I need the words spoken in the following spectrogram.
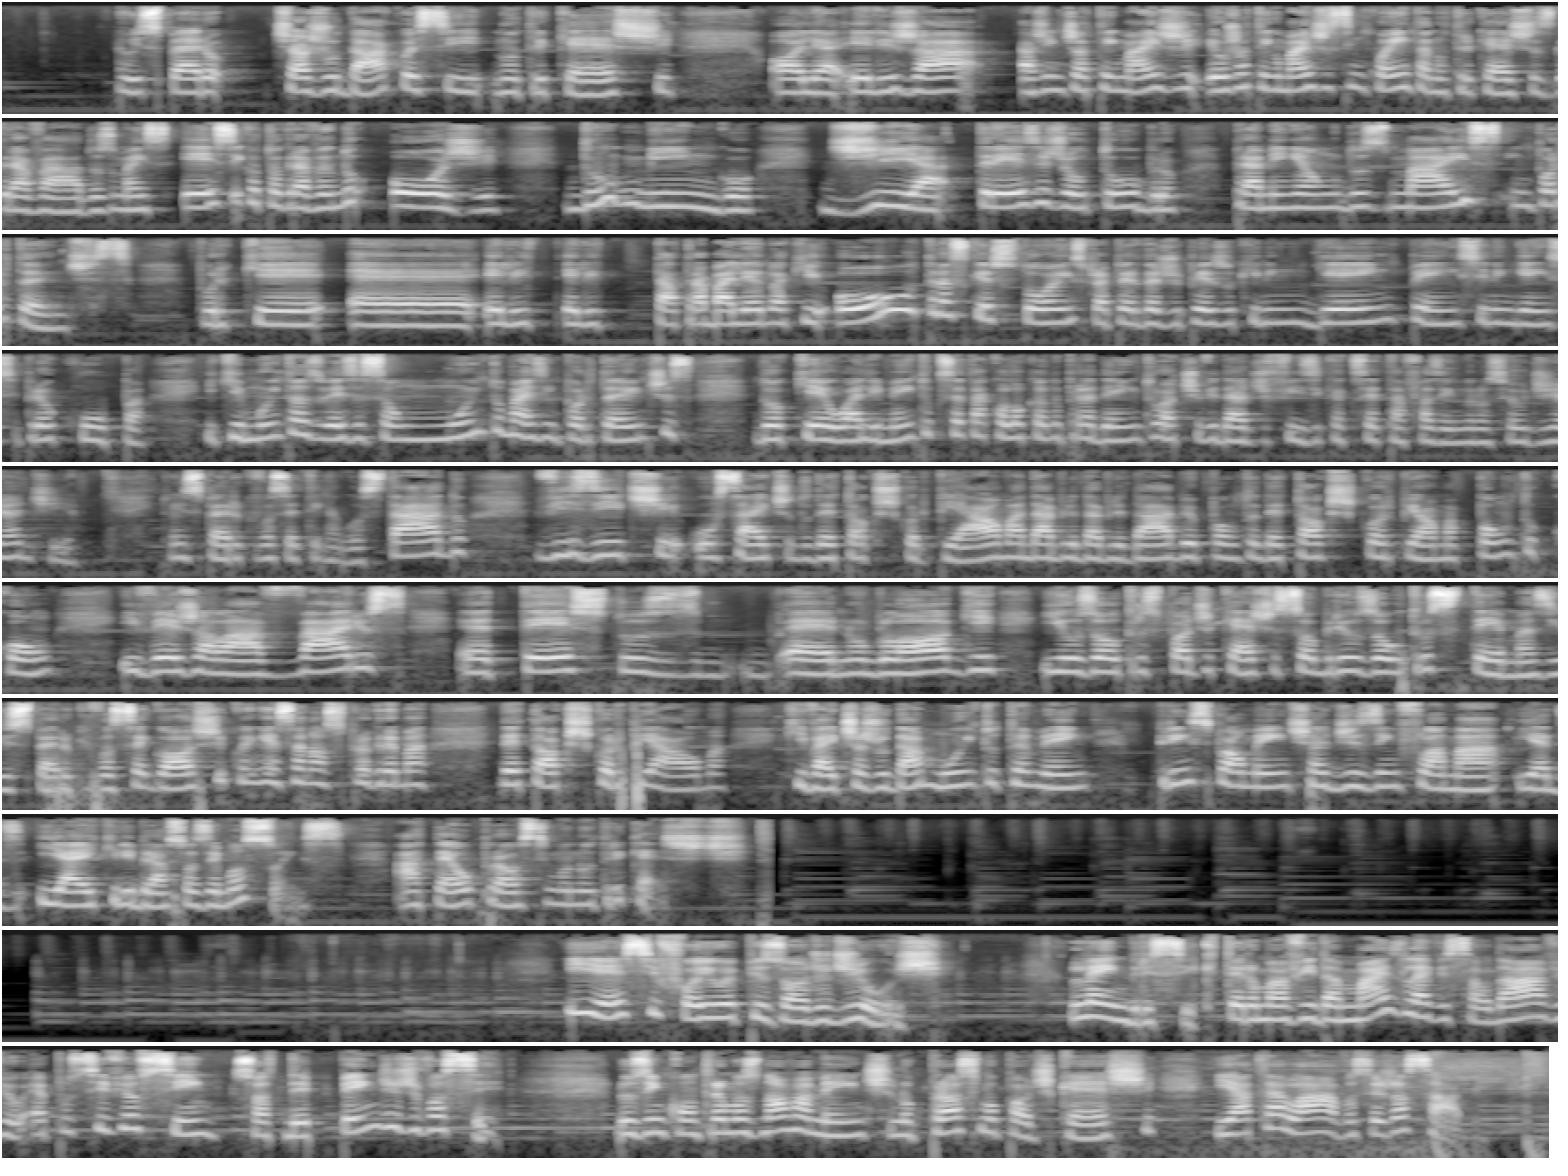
Eu espero te ajudar com esse NutriCast. Olha, ele já. A gente já tem mais de. Eu já tenho mais de 50 NutriCasts gravados, mas esse que eu tô gravando hoje, domingo, dia 13 de outubro, para mim é um dos mais importantes. Porque é, ele, ele tá trabalhando aqui outras questões para perda de peso que ninguém pensa e ninguém se preocupa e que muitas vezes são muito mais importantes do que o alimento que você está colocando para dentro ou a atividade física que você está fazendo no seu dia a dia. Então espero que você tenha gostado. Visite o site do Detox Corpialma, www.detoxcorpialma.com e veja lá vários eh, textos eh, no blog e os outros podcasts sobre os outros temas. E espero que você goste e conheça nosso programa Detox Corpo e Alma, que vai te ajudar muito também, principalmente a desinflamar e a, e a equilibrar suas emoções. Até o próximo NutriCast. E esse foi o episódio de hoje. Lembre-se que ter uma vida mais leve e saudável é possível sim, só depende de você. Nos encontramos novamente no próximo podcast e até lá, você já sabe.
